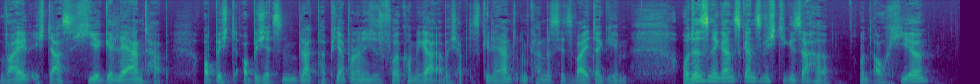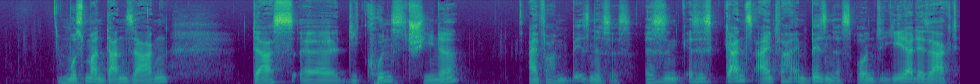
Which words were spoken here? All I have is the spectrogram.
weil ich das hier gelernt habe. Ob ich, ob ich jetzt ein Blatt Papier habe oder nicht, ist vollkommen egal, aber ich habe das gelernt und kann das jetzt weitergeben. Und das ist eine ganz, ganz wichtige Sache. Und auch hier muss man dann sagen, dass äh, die Kunstschiene einfach ein Business ist. Es ist, ein, es ist ganz einfach ein Business. Und jeder, der sagt,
